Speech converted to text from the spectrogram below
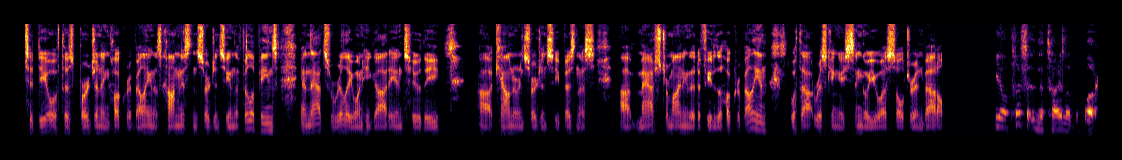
to deal with this burgeoning Huk rebellion, this communist insurgency in the Philippines. And that's really when he got into the uh, counterinsurgency business, uh, masterminding the defeat of the Huk Rebellion without risking a single U.S. soldier in battle. You know, implicit in the title of the book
